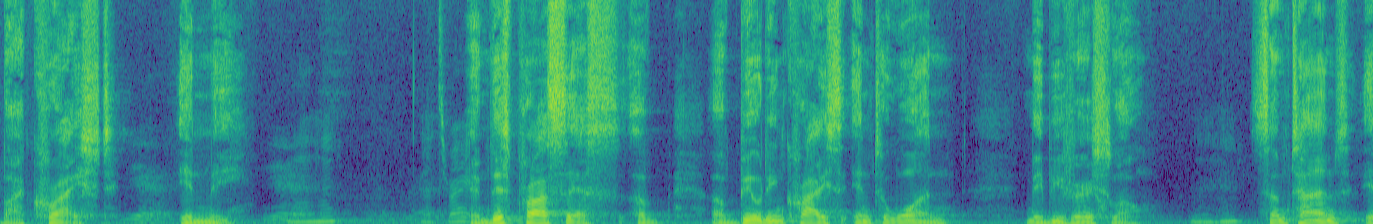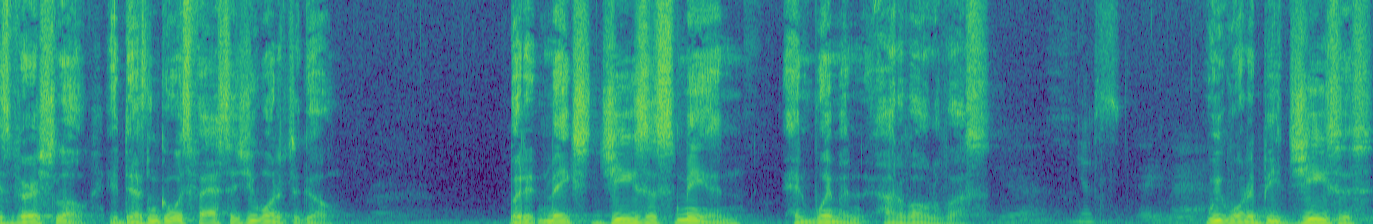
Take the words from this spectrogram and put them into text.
by Christ in me. Mm-hmm. That's right. And this process of, of building Christ into one may be very slow. Mm-hmm. Sometimes it's very slow. It doesn't go as fast as you want it to go. But it makes Jesus men and women out of all of us. Yes. We want to be Jesus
